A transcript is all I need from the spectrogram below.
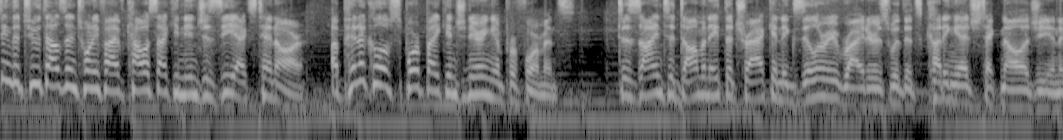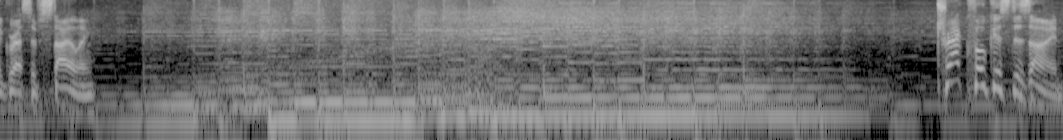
Introducing the 2025 Kawasaki Ninja ZX-10R, a pinnacle of sport bike engineering and performance. Designed to dominate the track and exhilarate riders with its cutting-edge technology and aggressive styling. Track-focused design.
